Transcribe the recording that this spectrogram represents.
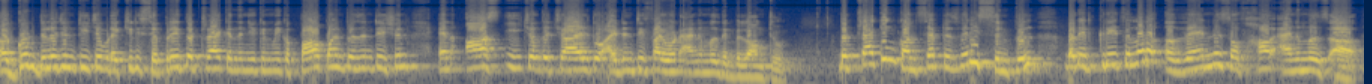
a good diligent teacher would actually separate the track and then you can make a PowerPoint presentation and ask each of the child to identify what animal they belong to. The tracking concept is very simple, but it creates a lot of awareness of how animals are.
